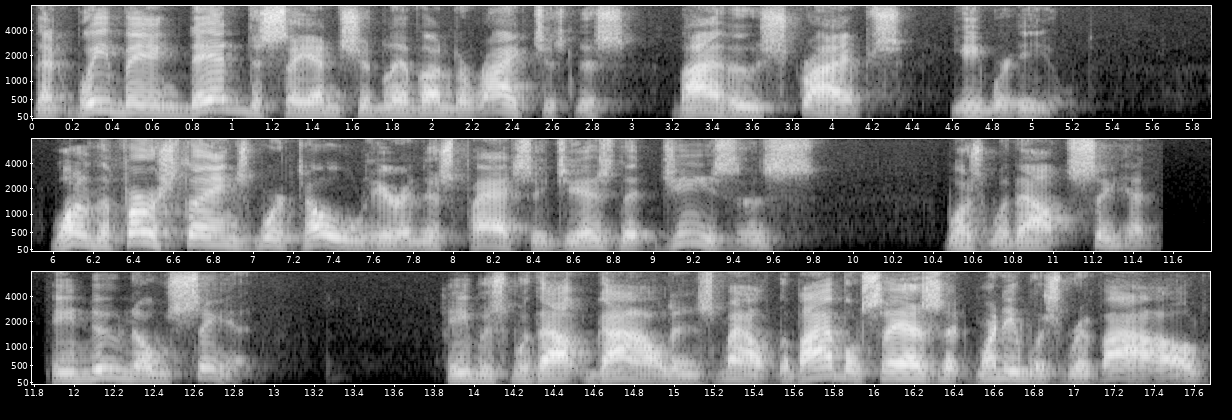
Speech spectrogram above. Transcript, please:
that we, being dead to sin, should live unto righteousness, by whose stripes ye were healed. One of the first things we're told here in this passage is that Jesus was without sin. He knew no sin. He was without guile in his mouth. The Bible says that when he was reviled,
